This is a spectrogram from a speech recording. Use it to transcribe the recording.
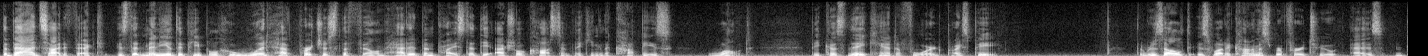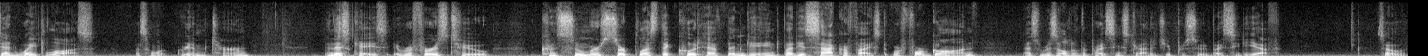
The bad side effect is that many of the people who would have purchased the film had it been priced at the actual cost of making the copies won't, because they can't afford price P. The result is what economists refer to as deadweight loss, a somewhat grim term. In this case, it refers to consumer surplus that could have been gained but is sacrificed or foregone as a result of the pricing strategy pursued by CDF. So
